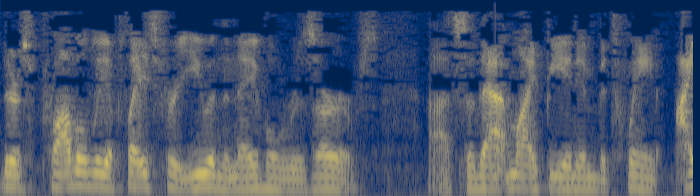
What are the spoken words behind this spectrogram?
There's probably a place for you in the naval reserves. Uh, so that might be an in between. I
